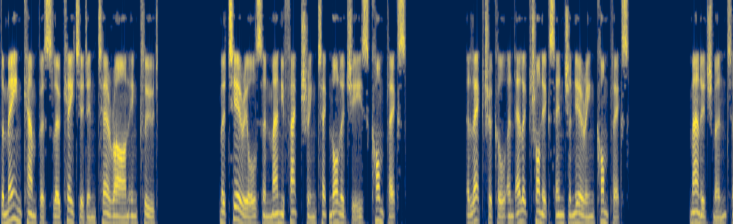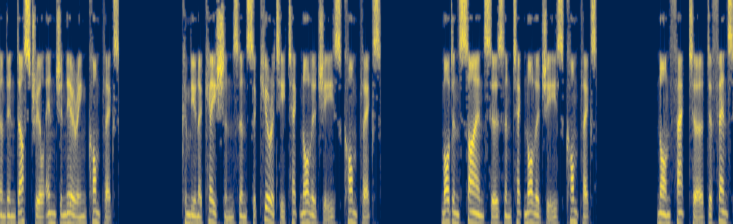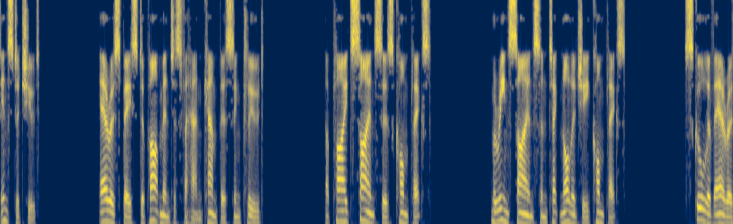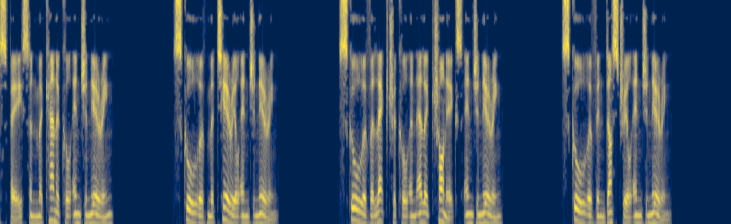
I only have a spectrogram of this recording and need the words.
The main campus located in Tehran include Materials and Manufacturing Technologies Complex Electrical and Electronics Engineering Complex Management and Industrial Engineering Complex Communications and Security Technologies Complex Modern Sciences and Technologies Complex Non-Factor Defense Institute Aerospace Department Isfahan campus include Applied Sciences Complex Marine Science and Technology Complex School of Aerospace and Mechanical Engineering School of Material Engineering School of Electrical and Electronics Engineering School of Industrial Engineering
